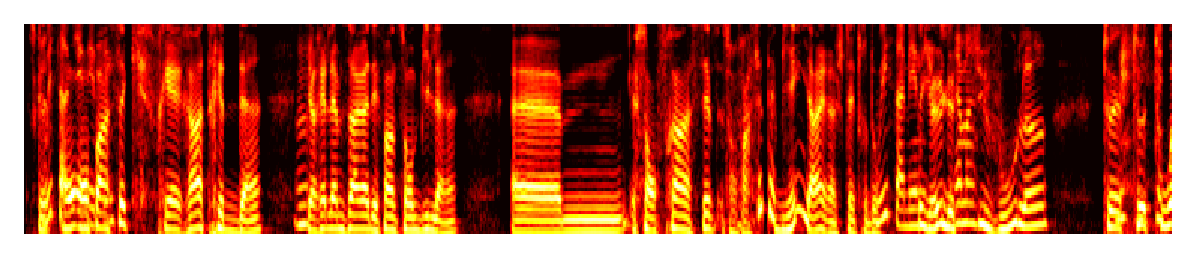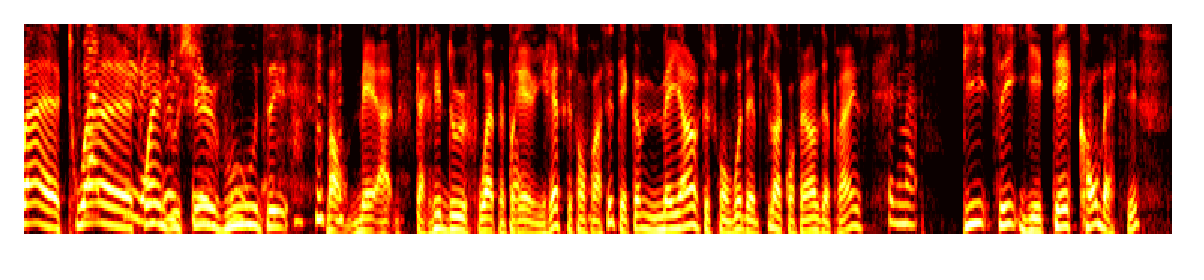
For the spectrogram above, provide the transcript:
Parce que Oui, on, on. Mm. pensait qu'il se ferait rentrer dedans, qu'il aurait de la misère à défendre son bilan. Euh, son français, son français était bien hier Justin Trudeau. Oui, ça a bien Il y a eu le vraiment. tu vous là. Toi, toi, toi, euh, toi, euh, tu, toi, Andrew Andrew Scheer, Scheer, vous. Bon, mais euh, c'est arrivé deux fois à peu près. Il reste que son français était comme meilleur que ce qu'on voit d'habitude en conférence de presse. Absolument. Puis, tu sais, il était combatif.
